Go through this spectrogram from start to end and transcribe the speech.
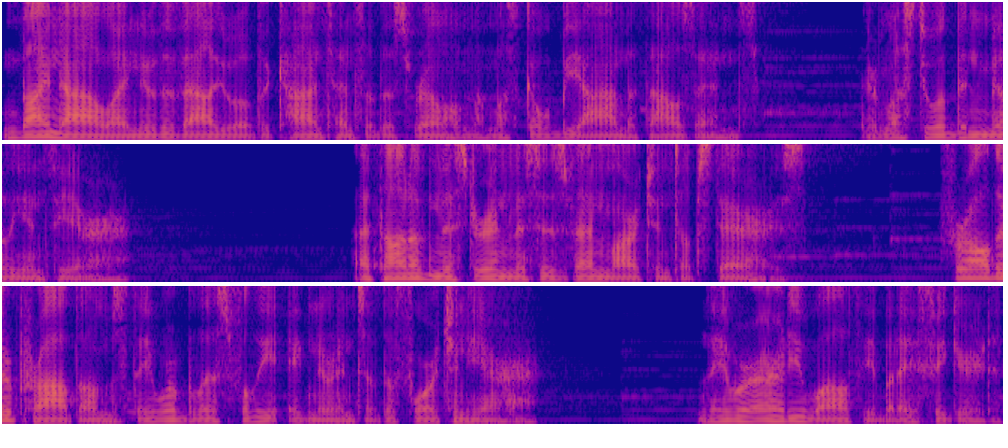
By now, I knew the value of the contents of this room must go beyond the thousands. There must have been millions here. I thought of Mr. and Mrs. Van Marchant upstairs. For all their problems, they were blissfully ignorant of the fortune here. They were already wealthy, but I figured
